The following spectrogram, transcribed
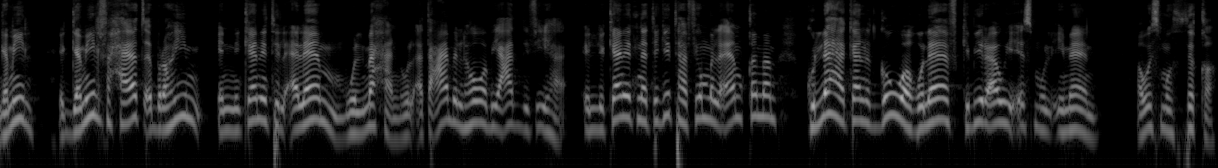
جميل. الجميل في حياة إبراهيم إن كانت الآلام والمحن والأتعاب اللي هو بيعدي فيها اللي كانت نتيجتها في يوم من الأيام قمم كلها كانت جوه غلاف كبير قوي اسمه الإيمان أو اسمه الثقة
